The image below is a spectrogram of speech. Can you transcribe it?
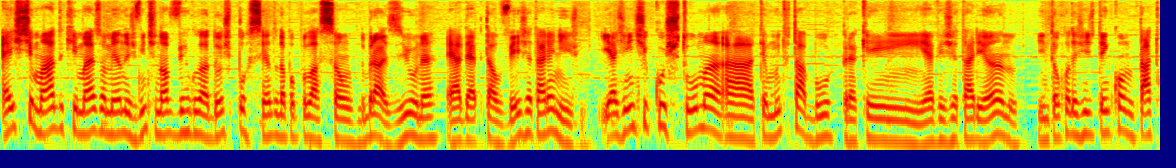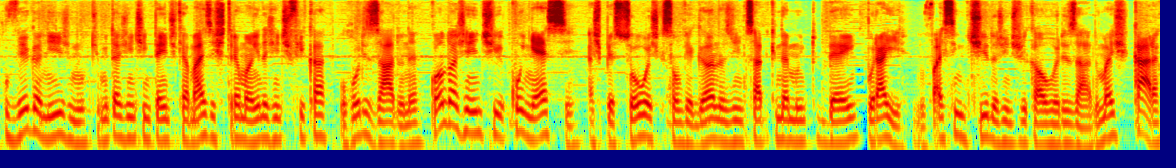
É estimado que mais ou menos 29,2% da população do Brasil, né, é adepta ao vegetarianismo. E a gente costuma a ter muito tabu para quem é vegetariano. Então, quando a gente tem contato com o veganismo, que muita gente entende que é mais extremo ainda, a gente fica horrorizado, né? Quando a gente conhece as pessoas que são veganas, a gente sabe que não é muito bem por aí. Não faz sentido a gente ficar horrorizado. Mas, cara,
